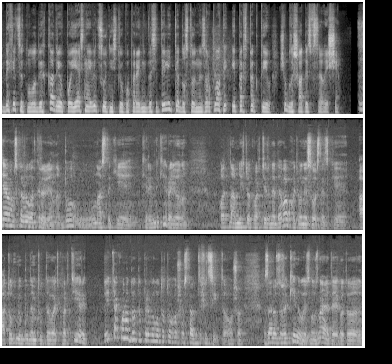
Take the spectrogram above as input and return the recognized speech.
Дефіцит молодих кадрів пояснює відсутністю у попередні десятиліття достойної зарплати і перспектив, щоб лишатись в селищі. Я вам скажу откровенно, бо у нас такі керівники району, от нам ніхто квартир не давав, хоч вони сосницькі, а тут ми будемо тут давати квартири. І так воно до- привело до того, що став дефіцит, того що зараз вже кинулись, ну знаєте, як ото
